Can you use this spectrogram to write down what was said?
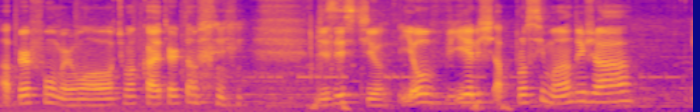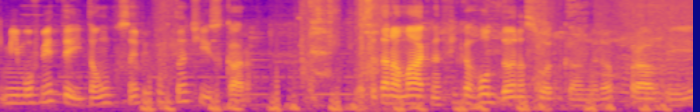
a Perfumer, uma ótima kiter também. Desistiu. E eu vi ele aproximando e já me movimentei. Então, sempre importante isso, cara. Você tá na máquina, fica rodando a sua câmera pra ver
